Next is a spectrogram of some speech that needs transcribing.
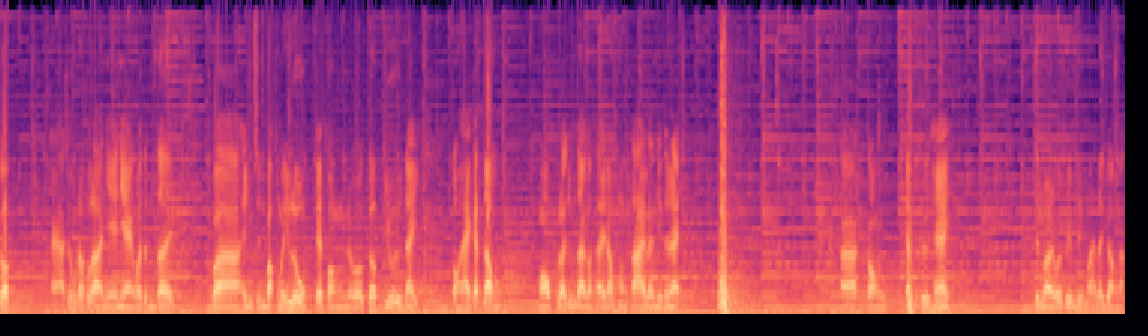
Cốp. À, Hạ xuống rất là nhẹ nhàng và tinh tế. Và hiển sinh bật mí luôn. Cái phần nửa cốp dưới này có hai cách đóng. Một là chúng ta có thể đóng bằng tay lên như thế này. À, còn cách thứ hai. Xin mời quay phim tiếng máy lại gần ạ.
